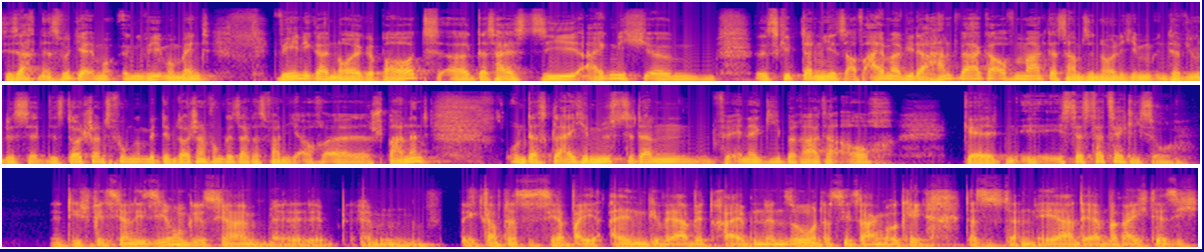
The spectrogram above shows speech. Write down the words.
Sie sagten, es wird ja irgendwie im Moment weniger neu gebaut. Äh, das heißt, Sie eigentlich, ähm, es gibt dann jetzt auf einmal wieder Handwerker auf dem Markt. Das haben Sie neulich im Interview des, des Deutschlandfunk mit dem Deutschlandfunk gesagt. Das fand ich auch äh, spannend. Und das Gleiche müsste dann für Energieberater auch gelten. Ist das tatsächlich so? Die Spezialisierung ist ja, äh, ähm, ich glaube, das ist ja bei allen Gewerbetreibenden so, dass sie sagen, okay, das ist dann eher der Bereich, der sich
